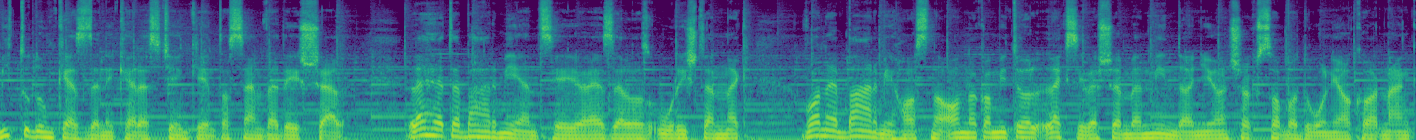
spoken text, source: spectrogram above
Mit tudunk kezdeni keresztényként a szenvedéssel? Lehet-e bármilyen célja ezzel az Úristennek? Van-e bármi haszna annak, amitől legszívesebben mindannyian csak szabadulni akarnánk?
